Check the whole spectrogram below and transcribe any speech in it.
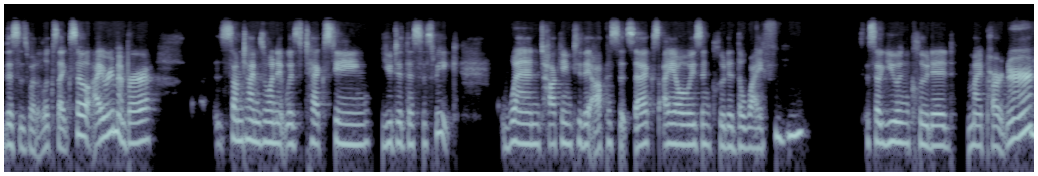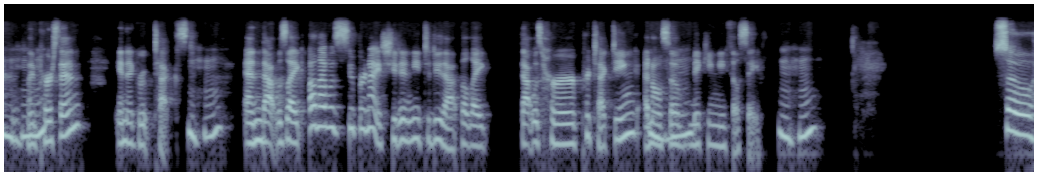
This is what it looks like. So I remember sometimes when it was texting, you did this this week. When talking to the opposite sex, I always included the wife. Mhm. So you included my partner, my Mhm. person in a group text. Mhm. And that was like, oh, that was super nice. She didn't need to do that. But like, that was her protecting and also Mhm. making me feel safe. hmm So,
